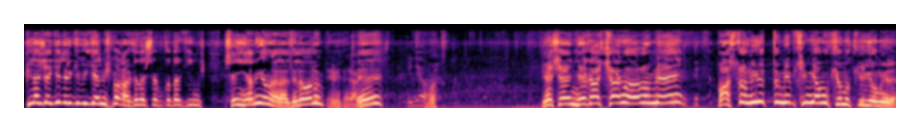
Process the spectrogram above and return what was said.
Plaja gelir gibi gelmiş bak arkadaşlar bu kadar giyinmiş. Sen yanıyorsun herhalde la oğlum. Evet herhalde. Ee? Geliyor. Ya sen ne kaçacaksın oğlum ne? Bastonu yuttun ne biçim yamuk yumuk yürüyorsun öyle.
